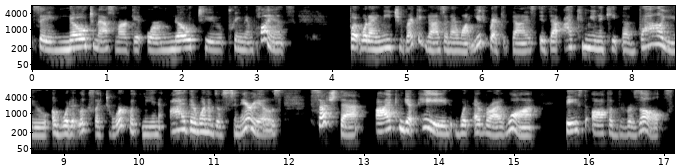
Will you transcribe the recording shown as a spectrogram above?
say no to mass market or no to premium clients but what i need to recognize and i want you to recognize is that i communicate the value of what it looks like to work with me in either one of those scenarios such that i can get paid whatever i want based off of the results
